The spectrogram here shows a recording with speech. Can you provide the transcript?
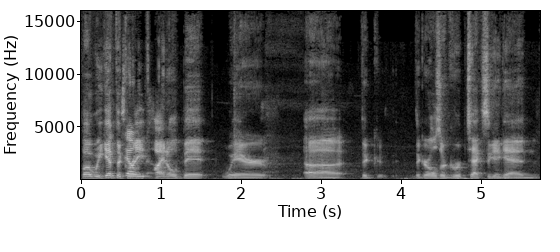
But we get I the great know. final bit where uh, the the girls are group texting again,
